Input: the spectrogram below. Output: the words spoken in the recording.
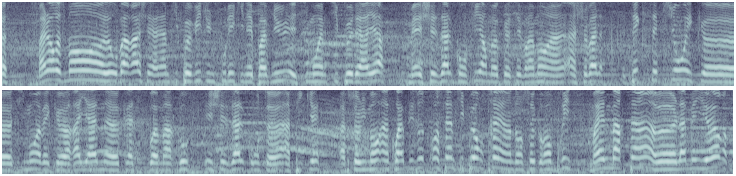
Malheureusement, euh, au barrage, c'est un petit peu vite, une foulée qui n'est pas venue et Simon un petit peu derrière. Mais Chezal confirme que c'est vraiment un, cheval d'exception et que Simon avec Ryan, Classique Bois Margot et Chezal compte un piquet absolument incroyable. Les autres Français un petit peu en retrait hein, dans ce Grand Prix. Maël Martin, la meilleure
